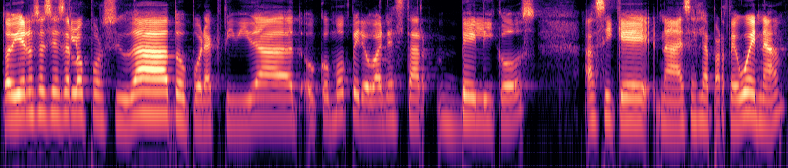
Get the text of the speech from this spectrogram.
Todavía no sé si hacerlo por ciudad o por actividad o cómo, pero van a estar bélicos. Así que nada, esa es la parte buena.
